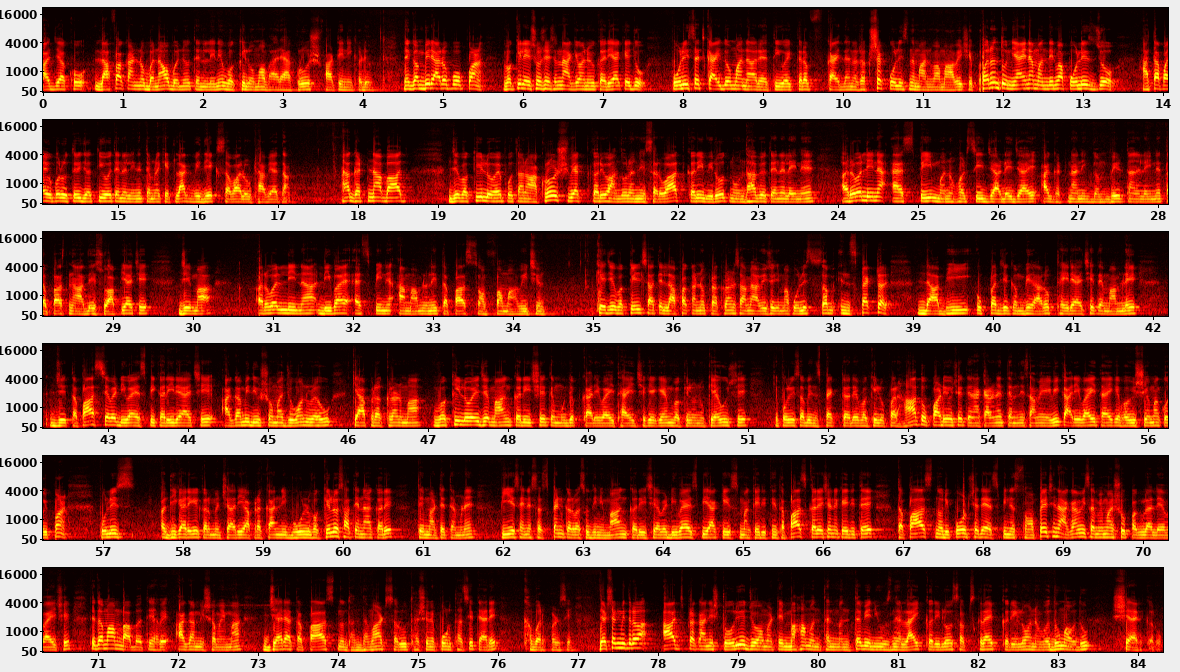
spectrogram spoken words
આજે આખો લાફાકાંડનો બનાવ બન્યો. તેને લઈને વકીલોમાં ભારે આક્રોશ ફાટી નીકળ્યો. ને ગંભીર આરોપો પણ વકીલ એસોસિએશનના આગેવાનોએ કર્યા કે જો પોલીસ જ કાયદોમાં ન રહેતી હોય, એક તરફ કાયદાના રક્ષક પોલીસને માનવામાં આવે છે. પરંતુ ન્યાયના મંદિરમાં પોલીસ જો હાથાપાઈ ઉપર ઉતરી જતી હોય, તેને લઈને તેમણે કેટલાક વિધેયક સવાલ ઉઠાવ્યા હતા. આ ઘટના બાદ જે વકીલોએ પોતાનો આક્રોશ વ્યક્ત કર્યો, આંદોલનની શરૂઆત કરી, વિરોધ નોંધાવ્યો, તેને લઈને અરવલ્લીના એસપી મનોહરસિંહ જાડેજાએ આ ઘટનાની ગંભીરતાને લઈને તપાસના આદેશો આપ્યા છે, જેમાં અરવલ્લીના ડીવાય એસપીને આ મામલાની તપાસ સોંપવામાં આવી છે. કે જે વકીલ સાથે લાફાકાંડનું પ્રકરણ સામે આવ્યું છે, જેમાં પોલીસ સબ ઇન્સ્પેક્ટર ડાભી ઉપર જે ગંભીર આરોપ થઈ રહ્યા છે, તે મામલે જે તપાસ છે, હવે ડીવાયએસપી કરી રહ્યા છે. આગામી દિવસોમાં જોવાનું રહ્યું કે આ પ્રકરણમાં વકીલોએ જે માંગ કરી છે, તે મુજબ કાર્યવાહી થાય છે કે કેમ? વકીલોનું કહેવું છે કે પોલીસ સબ ઇન્સ્પેક્ટરે વકીલ ઉપર હાથ ઉપાડ્યો છે, તેના કારણે તેમની સામે એવી કાર્યવાહી થાય કે ભવિષ્યમાં કોઈ પણ પોલીસ અધિકારી કે કર્મચારી આ પ્રકારની ભૂલ વકીલો સાથે ના કરે, તે માટે તેમણે પીએસઆઈને સસ્પેન્ડ કરવા સુધીની માંગ કરી છે. હવે ડીવાયએસપી આ કેસમાં કઈ રીતની તપાસ કરે છે અને કઈ રીતે તપાસનો રિપોર્ટ છે તે એસપીને સોંપે છે અને આગામી સમયમાં શું પગલાં લેવાય છે તે તમામ બાબતે હવે આગામી સમયમાં જ્યારે આ તપાસનો ધમધમાટ શરૂ થશે અને પૂર્ણ થશે ત્યારે ખબર પડશે. દર્શક મિત્રો, આ જ પ્રકારની સ્ટોરીઓ જોવા માટે મહામંથન મંતવ્ય ન્યૂઝને લાઇક કરી લો, સબસ્ક્રાઇબ કરી લો અને વધુમાં વધુ શેર કરો.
